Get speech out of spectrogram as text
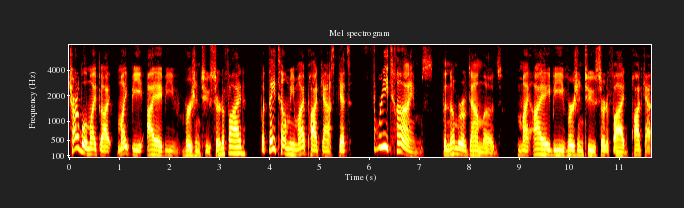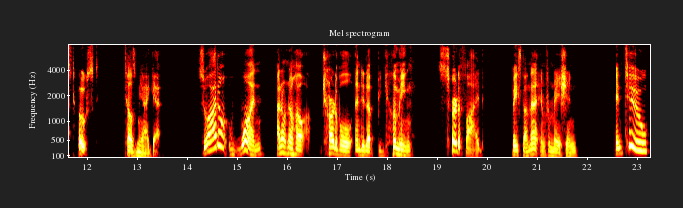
Chartable might be, might be IAB version 2 certified, but they tell me my podcast gets three times the number of downloads my IAB version 2 certified podcast host tells me I get. So I don't, one, I don't know how Chartable ended up becoming certified based on that information. And two,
